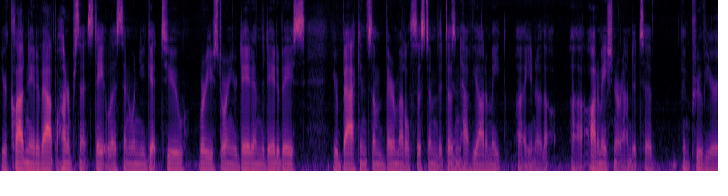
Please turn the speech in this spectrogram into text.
your cloud native app 100% stateless, and when you get to where you're storing your data in the database, you're back in some bare metal system that doesn't have the automate, uh, you know, the uh, automation around it to improve your.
